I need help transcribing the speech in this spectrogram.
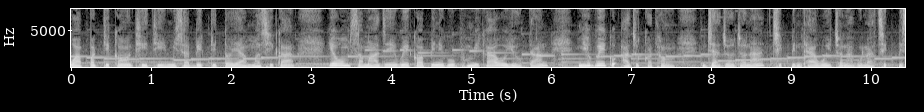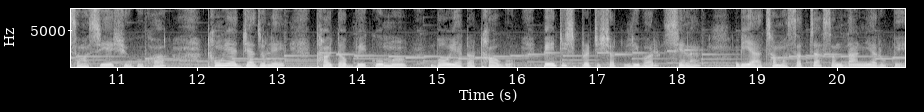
वा पट्टिक थिथि मिसा व्यक्तित्व या मसिका एवं समाजे वेक पिनेगु भूमिका व योगदान न्हेबुएको आजु कथ ज्याजो जना छिकपिन्था वे चनागुला छिकपिस सिए सुगु ख ठौ या ज्याजोले थैत बुइकु म बौ या त ठगु पेन्टिस प्रतिशत लिभर सेला बिहा छम सच्चा सन्तान या रूपे।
